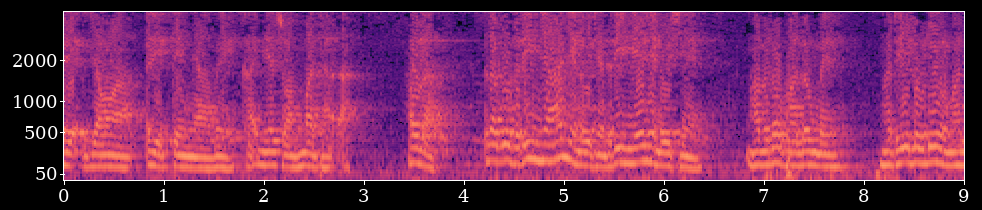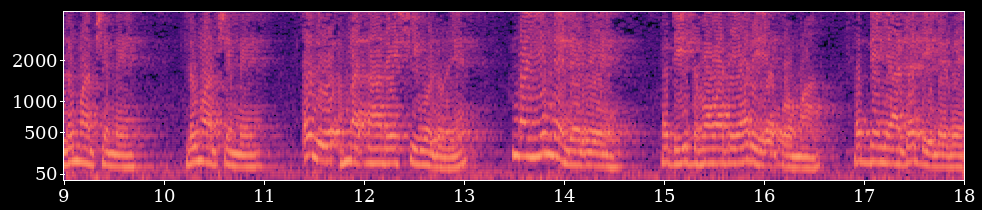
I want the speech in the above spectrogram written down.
တဲ့အကြောင်းကအဲ့ဒီတင်ညာပဲခိုင်မြဲစွာမှတ်ထားတာဟုတ်လားအဲ့ဒါကိုတတိများကျင်လို့ရှင်တတိမြဲကျင်လို့ရှင်ငါဘယ်တော့ဘာလုပ်မယ်ငါဒီအလုပ်လေးကိုငါလုံးမဖြစ်မယ်လုံးမဖြစ်မယ်အဲ့လိုအမှတ်သားလေးရှိဖို့လိုတယ်မှန်ရင်းနဲ့လည်းပဲဒီသဘာဝတရားတွေရဲ့အပေါ်မှာပညာတတ်တွေလည်းပဲ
